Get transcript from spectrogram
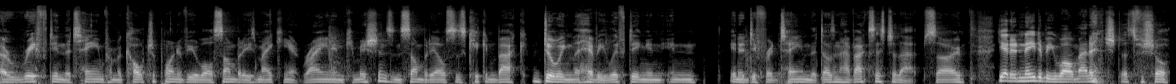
a rift in the team from a culture point of view while somebody's making it rain in commissions and somebody else is kicking back doing the heavy lifting in in in a different team that doesn't have access to that. So yeah, it'd need to be well managed, that's for sure.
